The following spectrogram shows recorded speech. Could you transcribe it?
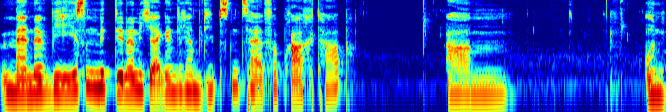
meine Wesen, mit denen ich eigentlich am liebsten Zeit verbracht habe. Ähm, und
